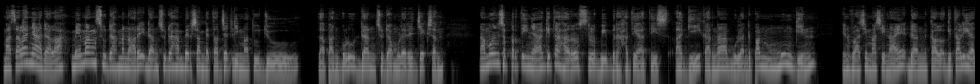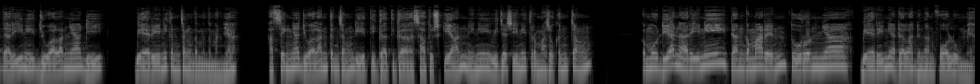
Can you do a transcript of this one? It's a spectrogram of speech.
masalahnya adalah memang sudah menarik dan sudah hampir sampai target 5780 dan sudah mulai rejection namun sepertinya kita harus lebih berhati-hati lagi karena bulan depan mungkin inflasi masih naik dan kalau kita lihat hari ini jualannya di BRI ini kenceng teman-teman ya. Asingnya jualan kenceng di 331 sekian, ini Wijs ini termasuk kenceng. Kemudian hari ini dan kemarin turunnya BRI ini adalah dengan volume ya.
